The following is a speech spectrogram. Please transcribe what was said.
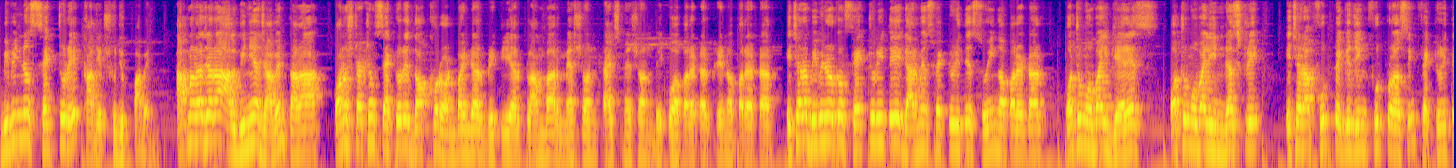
বিভিন্ন সেক্টরে কাজের সুযোগ পাবেন। আপনারা যারা আলবেনিয়া যাবেন, তারা কনস্ট্রাকশন সেক্টরে দক্ষ rod binder bricklayer plumber mason tiles mason ভেকো অপারেটর ক্রেন অপারেটর এছাড়া বিভিন্ন রকম ফ্যাক্টরিতে গার্মেন্টস ফ্যাক্টরিতে sewing operator automobile garage automobile industry এছাড়া ফুড প্যাকেজিং ফুড প্রসেসিং ফ্যাক্টরিতে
